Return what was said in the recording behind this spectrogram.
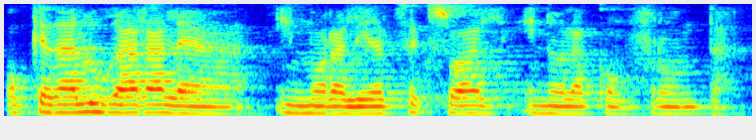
o que da lugar a la inmoralidad sexual y no la confronta.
